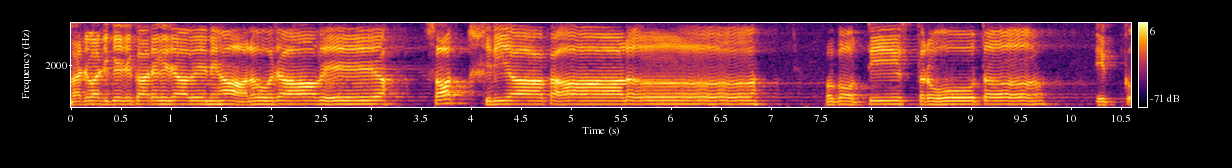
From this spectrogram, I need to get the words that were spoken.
ਗੱਜ ਵੱਜ ਕੇ ਜਕਾਰੇ ਗ ਜਾਵੇ, ਨਿਹਾਲ ਹੋ ਜਾਵੇ। ਸਤਿ ਸ਼੍ਰੀ ਅਕਾਲ। ਭਗਉਤੀ ਸਤਰੋਤ, ਇੱਕ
